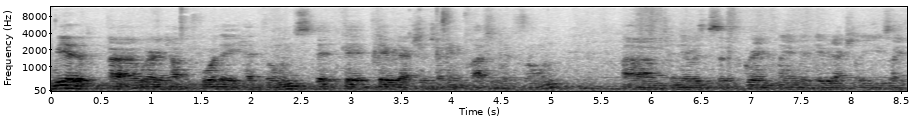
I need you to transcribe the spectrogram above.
We had, a, uh, where I talked before, they had phones that they, they would actually check in class with their phone. Um, and there was this sort of grand plan that they would actually use like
